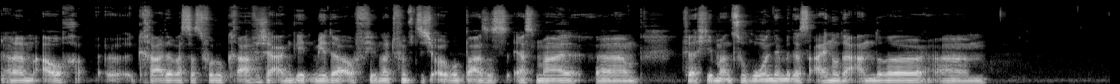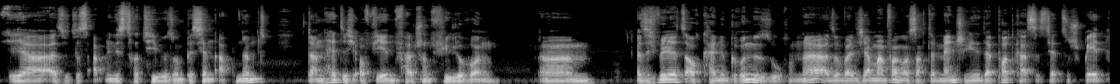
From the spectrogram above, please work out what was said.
ähm, auch äh, gerade was das Fotografische angeht, mir da auf 450 Euro Basis erstmal ähm, vielleicht jemanden zu holen, der mir das ein oder andere, ähm, ja, also das Administrative so ein bisschen abnimmt. Dann hätte ich auf jeden Fall schon viel gewonnen. Ähm, also ich will jetzt auch keine Gründe suchen, ne? Also weil ich am Anfang auch sagte, Mensch, hier der Podcast ist ja zu spät.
